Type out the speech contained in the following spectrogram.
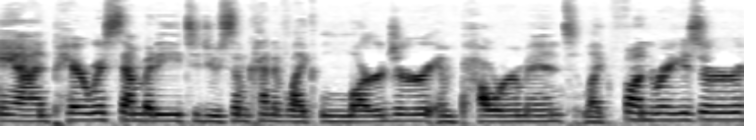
and pair with somebody to do some kind of like larger empowerment, like fundraiser.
